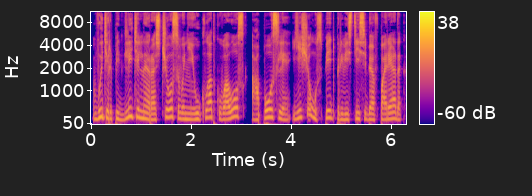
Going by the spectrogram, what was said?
вытерпеть длительное расчесывание и укладку волос, а после еще успеть привести себя в порядок,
